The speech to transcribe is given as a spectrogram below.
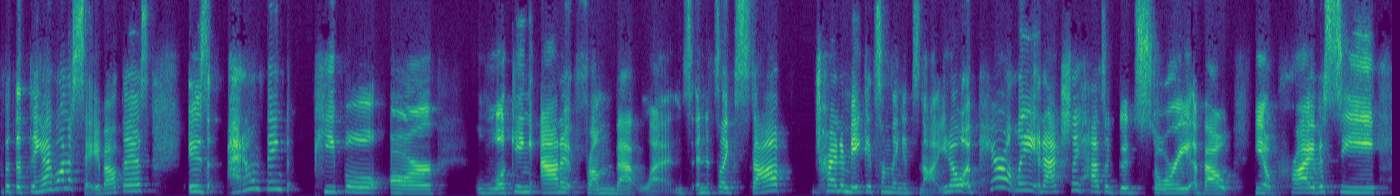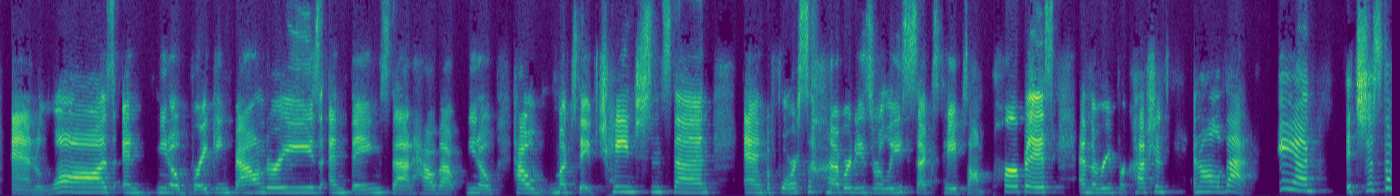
But the thing I want to say about this is I don't think people are looking at it from that lens. And it's like, stop trying to make it something it's not. You know, apparently it actually has a good story about, you know, privacy and laws and, you know, breaking boundaries and things that how that, you know, how much they've changed since then. And before celebrities release sex tapes on purpose and the repercussions and all of that. And it's just a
